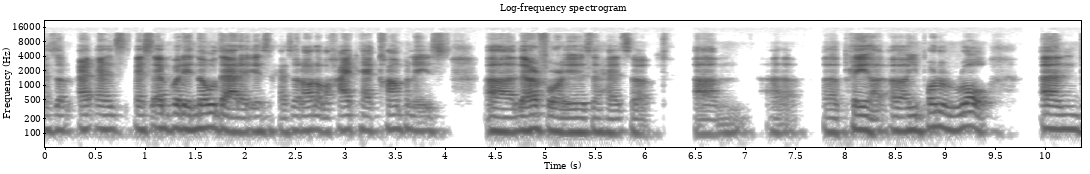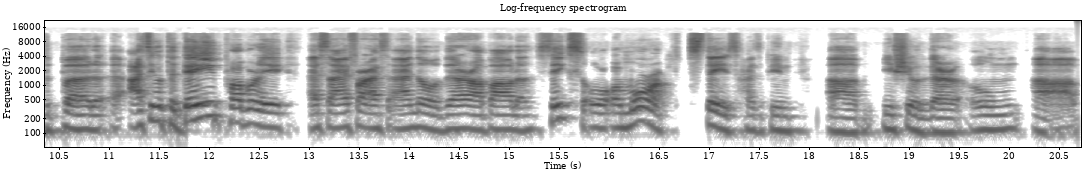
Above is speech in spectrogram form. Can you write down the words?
as a, as as everybody know that it has a lot of high tech companies. Uh, therefore, it has a um, uh, uh, play a, a, important role. And but I think today probably as far as I know, there are about six or, or more states has been uh, issued their own uh,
